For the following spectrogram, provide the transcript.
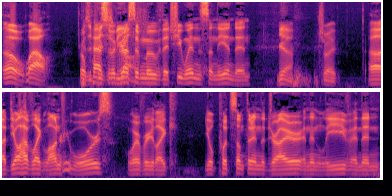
oh wow, real 'Cause it pisses passive aggressive move that she wins in the end. In Yeah, that's right. uh, do y'all have like laundry wars wherever you like you'll put something in the dryer and then leave, and then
